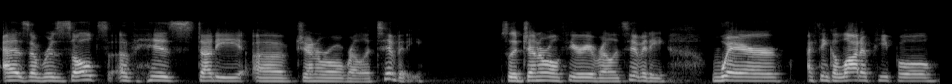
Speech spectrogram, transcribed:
as a result of his study of general relativity. So, the general theory of relativity, where I think a lot of people,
